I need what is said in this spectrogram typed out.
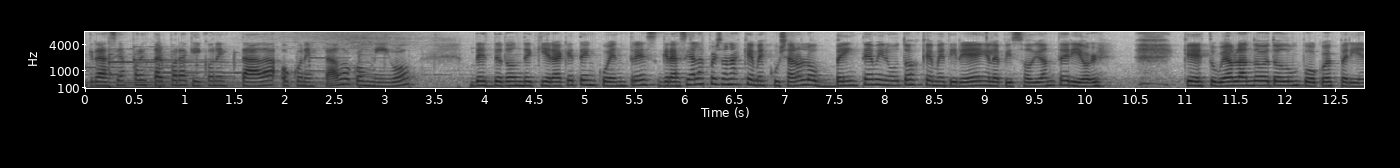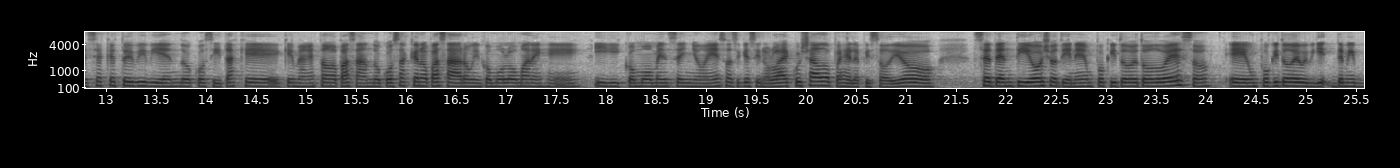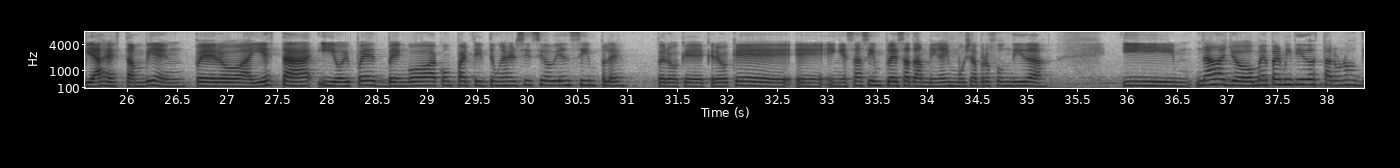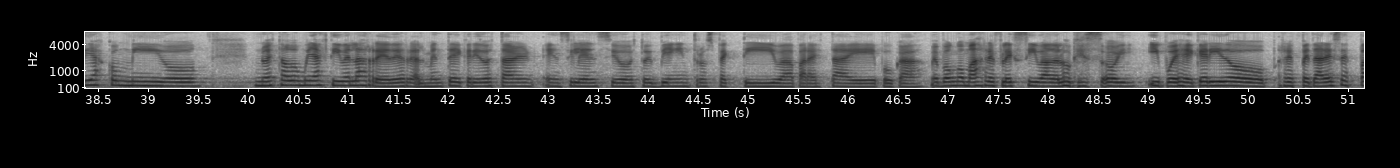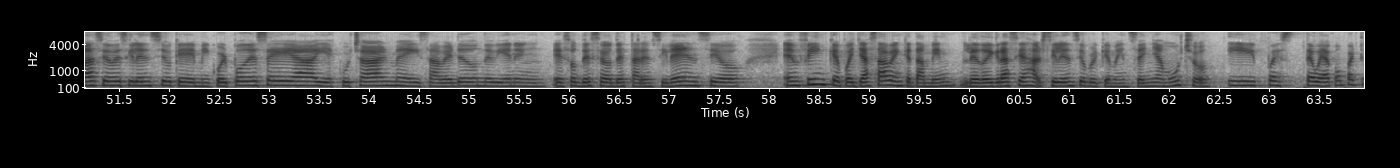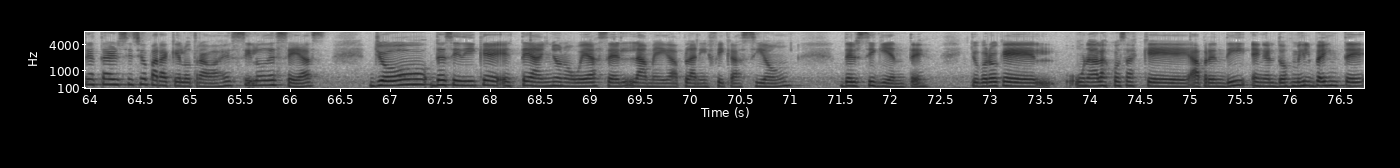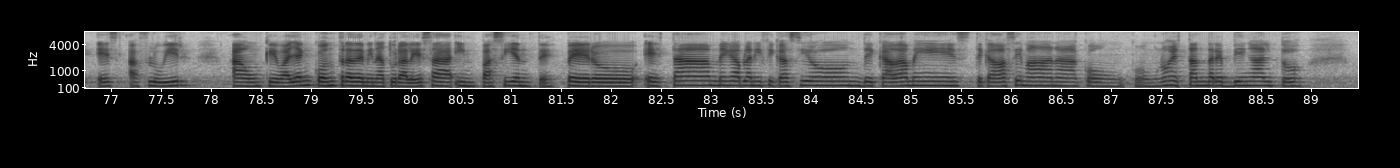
Gracias por estar por aquí conectada o conectado conmigo desde donde quiera que te encuentres. Gracias a las personas que me escucharon los 20 minutos que me tiré en el episodio anterior que estuve hablando de todo un poco, experiencias que estoy viviendo, cositas que, que, me han estado pasando, cosas que no pasaron y cómo lo manejé y cómo me enseñó eso. Así que si no lo has escuchado, pues el episodio 78 tiene un poquito de todo eso, eh, un poquito de, de, mis viajes también, pero ahí está y hoy pues vengo a compartirte un ejercicio bien simple, pero que creo que eh, en esa simpleza también hay mucha profundidad. Y nada, yo me he permitido estar unos días conmigo, no he estado muy activa en las redes, realmente he querido estar en silencio, estoy bien introspectiva para esta época, me pongo más reflexiva de lo que soy y pues he querido respetar ese espacio de silencio que mi cuerpo desea y escucharme y saber de dónde vienen esos deseos de estar en silencio. En fin, que pues ya saben que también le doy gracias al silencio porque me enseña mucho y pues te voy a compartir este ejercicio para que lo trabajes si lo deseas. Yo decidí que este año no voy a hacer la mega planificación del siguiente. Yo creo que una de las cosas que aprendí en el 2020 es a fluir aunque vaya en contra de mi naturaleza impaciente, pero esta mega planificación de cada mes, de cada semana, con, con unos estándares bien altos,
